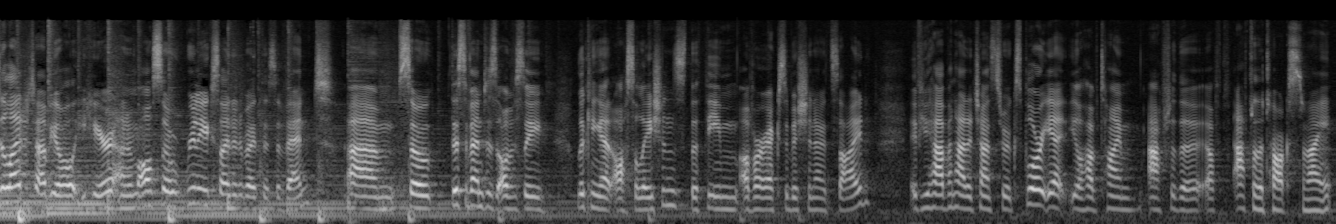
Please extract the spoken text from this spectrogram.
delighted to have you all here, and I'm also really excited about this event. Um, so, this event is obviously looking at oscillations, the theme of our exhibition outside. If you haven't had a chance to explore it yet, you'll have time after the, after the talks tonight.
